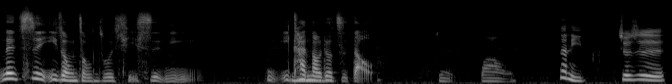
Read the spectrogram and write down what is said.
那是一种种族歧视，你你一看到就知道了。嗯、对，哇哦，那你就是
